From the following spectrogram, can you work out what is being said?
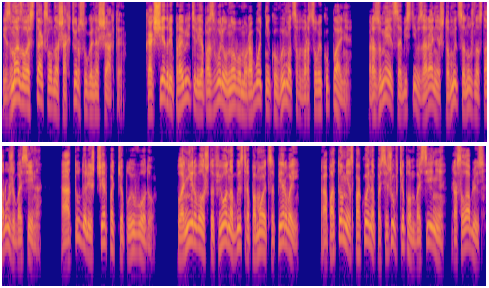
измазалась так, словно шахтер с угольной шахты. Как щедрый правитель я позволил новому работнику вымыться в дворцовой купальне, разумеется, объяснив заранее, что мыться нужно снаружи бассейна, а оттуда лишь черпать теплую воду. Планировал, что Фиона быстро помоется первой, а потом я спокойно посижу в теплом бассейне, расслаблюсь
